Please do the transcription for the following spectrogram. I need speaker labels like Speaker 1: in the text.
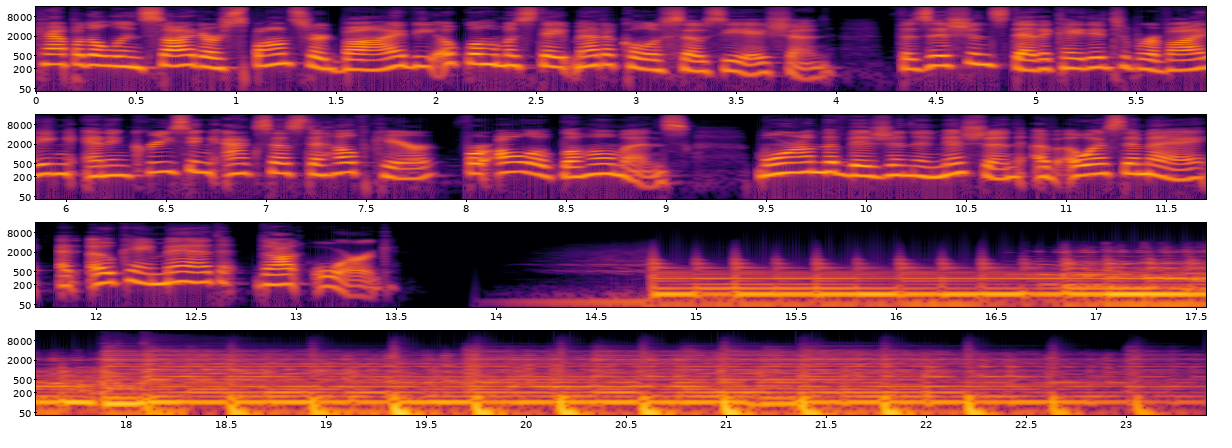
Speaker 1: Capital Insider sponsored by the Oklahoma State Medical Association, physicians dedicated to providing and increasing access to health care for all Oklahomans. More on the vision and mission of OSMA at okmed.org.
